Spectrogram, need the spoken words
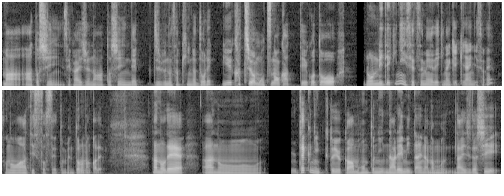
まあアートシーン世界中のアートシーンで自分の作品がどういう価値を持つのかっていうことを論理的に説明できなきゃいけないんですよねそのアーティストステートメントの中でなのであのテクニックというかもう本当に慣れみたいなのも大事だし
